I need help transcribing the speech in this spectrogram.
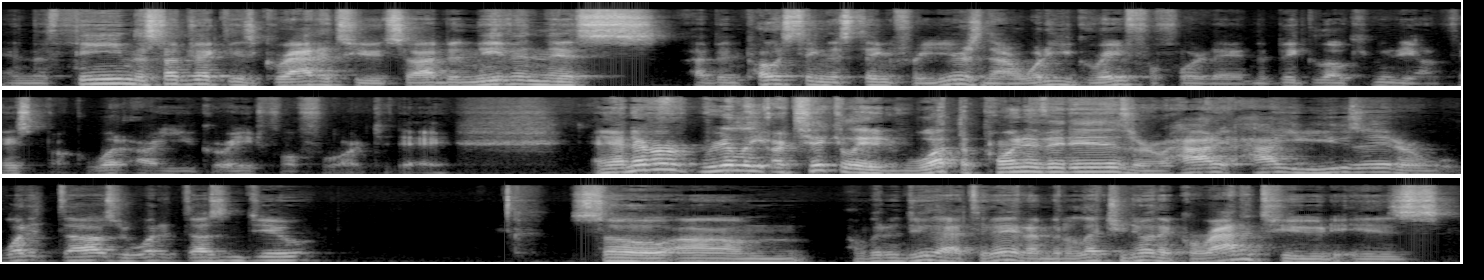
And the theme, the subject is gratitude. So I've been leaving this, I've been posting this thing for years now. What are you grateful for today in the Big Glow community on Facebook? What are you grateful for today? And I never really articulated what the point of it is or how, how you use it or what it does or what it doesn't do. So um, I'm going to do that today, and I'm going to let you know that gratitude is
